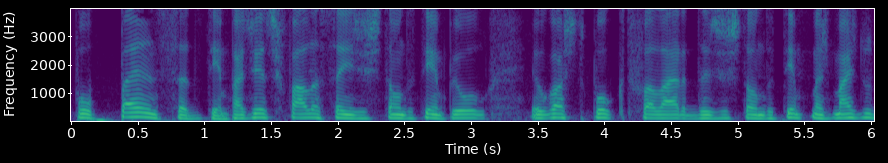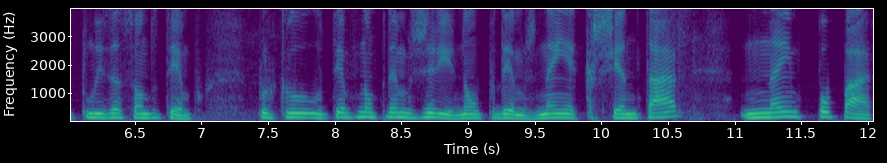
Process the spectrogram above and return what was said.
poupança de tempo. Às vezes fala-se em gestão de tempo. Eu, eu gosto pouco de falar de gestão de tempo, mas mais de utilização do tempo. Porque o, o tempo não podemos gerir, não o podemos nem acrescentar, nem poupar.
